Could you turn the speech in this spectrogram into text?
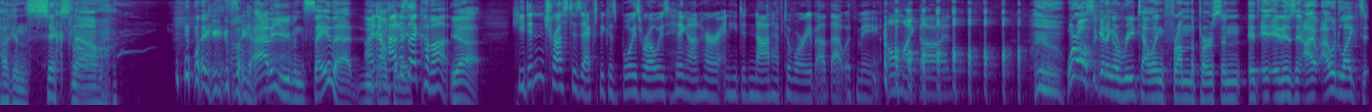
fucking six now. like it's like how do you even say that? in I know. How company? does that come up? Yeah. He didn't trust his ex because boys were always hitting on her, and he did not have to worry about that with me. Oh my god! We're also getting a retelling from the person. It, it, it isn't. I, I would like to.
